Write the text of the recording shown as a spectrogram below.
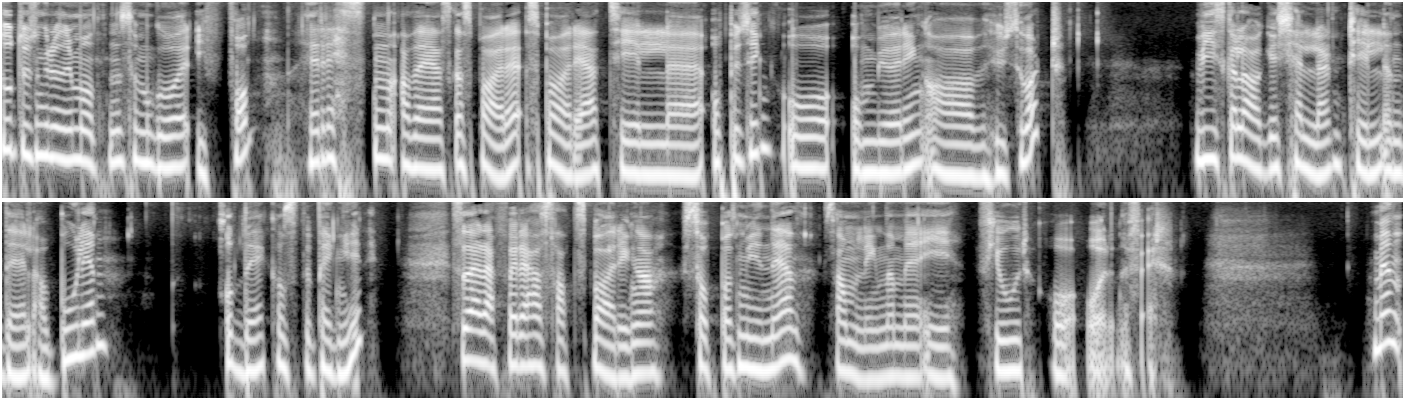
2000 kroner i måneden som går i fond. Resten av det jeg skal spare, sparer jeg til eh, oppussing og omgjøring av huset vårt. Vi skal lage kjelleren til en del av boligen, og det koster penger. Så det er derfor jeg har satt sparinga såpass mye ned, sammenligna med i fjor og årene før. Men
